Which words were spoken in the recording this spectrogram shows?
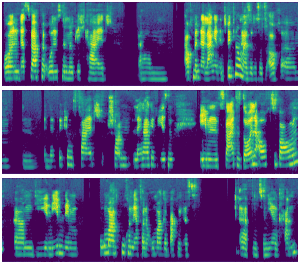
Und das war für uns eine Möglichkeit, ähm, auch mit einer langen Entwicklung, also das ist auch ähm, in, in, der Entwicklungszeit schon länger gewesen, eben zweite Säule aufzubauen, ähm, die neben dem Oma-Kuchen, der von der Oma gebacken ist, äh, funktionieren kann.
